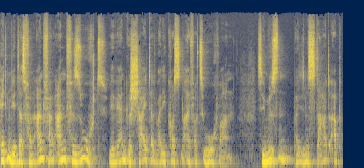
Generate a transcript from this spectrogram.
Hätten wir das von Anfang an versucht, wir wären gescheitert, weil die Kosten einfach zu hoch waren. Sie müssen bei diesem Start-up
